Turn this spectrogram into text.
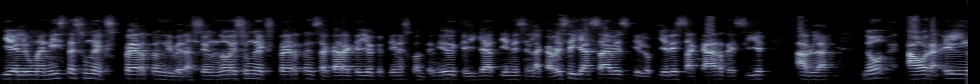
Y el humanista es un experto en liberación, ¿no? Es un experto en sacar aquello que tienes contenido y que ya tienes en la cabeza y ya sabes que lo quieres sacar, decir, hablar, ¿no? Ahora, el,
